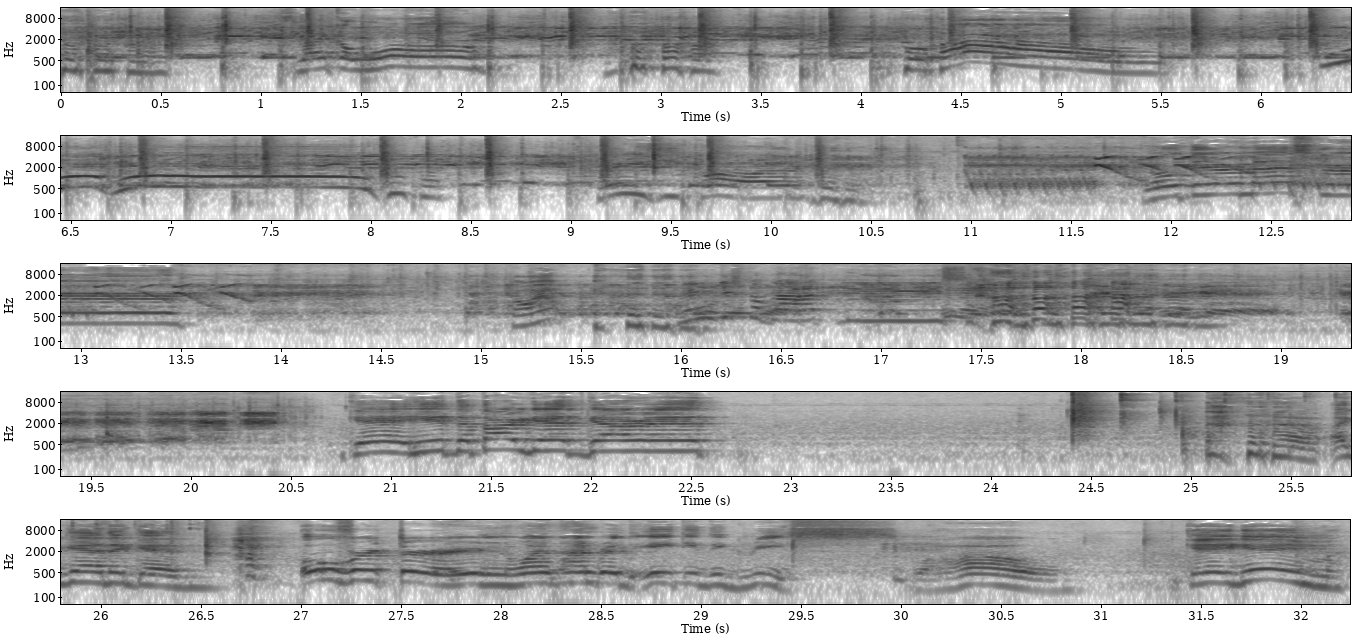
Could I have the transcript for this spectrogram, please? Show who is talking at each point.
Speaker 1: it's like a wall. wow! Woohoo! Crazy car. Go to your master. Toink.
Speaker 2: Bring this to Garrett, please.
Speaker 1: okay, hit the target, Garrett. again, again. Overturn 180 degrees. Wow. Okay, game.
